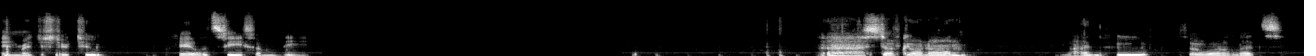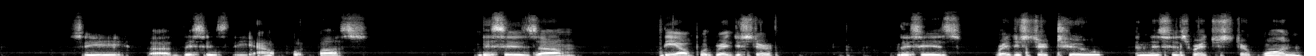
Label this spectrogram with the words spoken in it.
in register 2. Okay, let's see some of the uh, stuff going on behind the hood. So uh, let's see. Uh, this is the output bus. This is um, the output register. This is register 2, and this is register 1.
